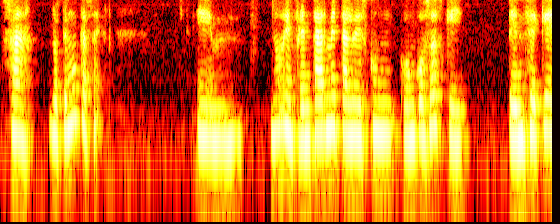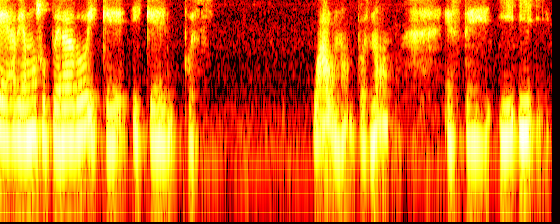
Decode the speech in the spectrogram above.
sea, lo tengo que hacer. Em, ¿no? Enfrentarme tal vez con, cosas que pensé que habíamos superado y que, y que pues, wow, ¿no? Pues no. Este, y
